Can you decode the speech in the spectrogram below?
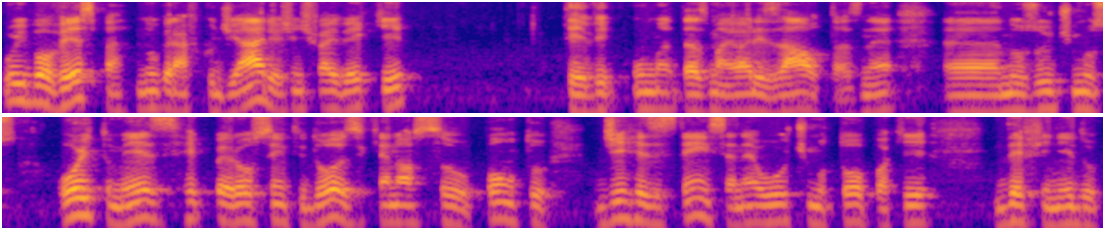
O Ibovespa, no gráfico diário, a gente vai ver que teve uma das maiores altas né, uh, nos últimos oito meses, recuperou 112, que é nosso ponto de resistência, né, o último topo aqui definido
